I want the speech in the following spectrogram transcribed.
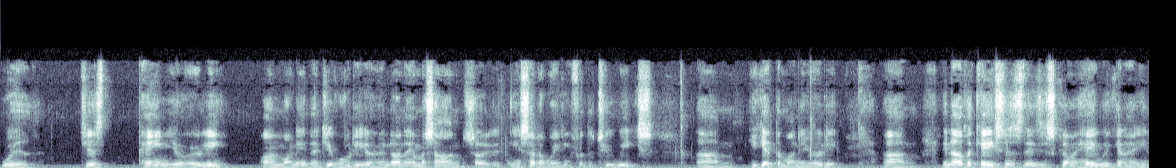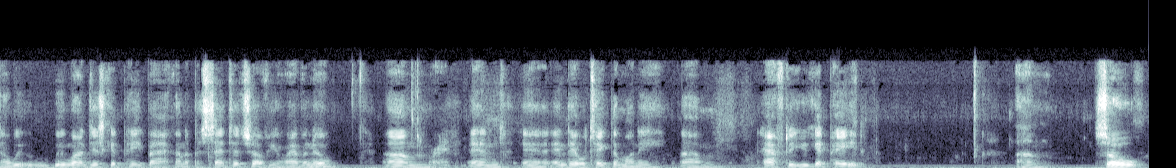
with just paying you early on money that you've already earned on Amazon. So instead of waiting for the two weeks, um, you get the money early. Um, in other cases, they're just going, hey, we're gonna, you know, we, we want to just get paid back on a percentage of your revenue. Um, right. and, and and they will take the money um, after you get paid um, so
